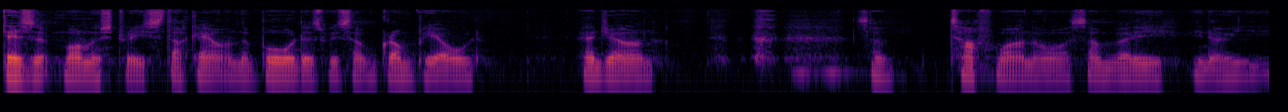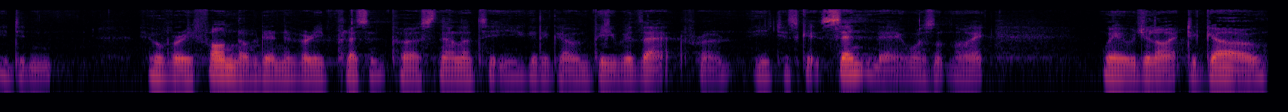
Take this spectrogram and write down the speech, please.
desert monastery stuck out on the borders with some grumpy old Ajahn, some tough one, or somebody you know you didn't feel very fond of, didn't a very pleasant personality. You're going to go and be with that. For he just gets sent there. It wasn't like, where would you like to go?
